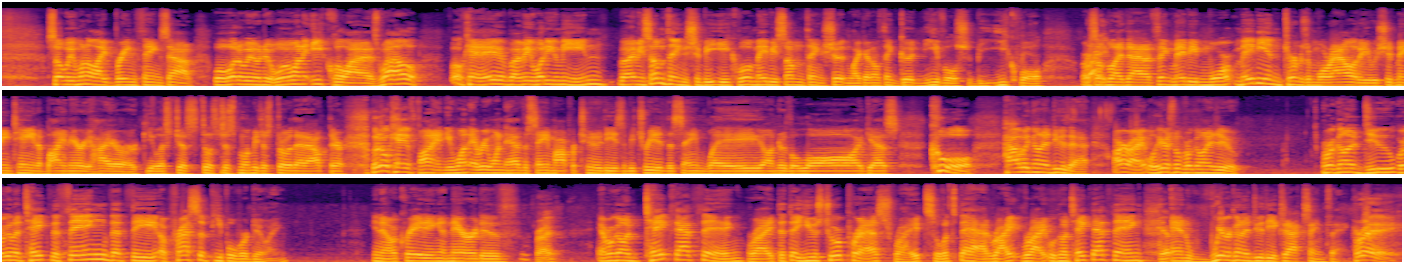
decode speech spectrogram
So we want to like bring things out. Well, what do we want to do? Well, we want to equalize. Well, okay. I mean, what do you mean? I mean, some things should be equal. Maybe some things shouldn't. Like, I don't think good and evil should be equal or Right. something like that. I think maybe more, maybe in terms of morality, we should maintain a binary hierarchy. Let's just, let's just, let me just throw that out there. But okay, fine. You want everyone to have the same opportunities and be treated the same way under the law, I guess. Cool. How are we going to do that? All right. Well, here's what we're going to do we're going to do we're going to take the thing that the oppressive people were doing you know creating a narrative Right? And we're going to take that thing right that they used to oppress right so it's bad right right we're going to take that thing Yep. and we're going to do the exact same thing Hooray!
